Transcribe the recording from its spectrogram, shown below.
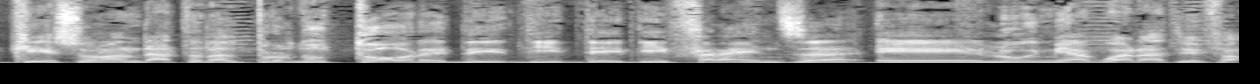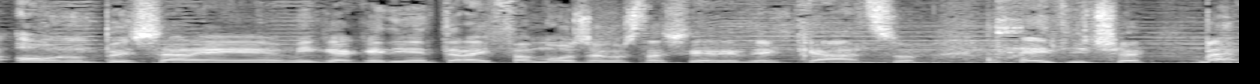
che sono andata dal produttore di, di- di- di Friends e lui mi ha guardato e mi fa, oh, non pensare mica che diventerai famosa con sta serie del cazzo. E dice, beh,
